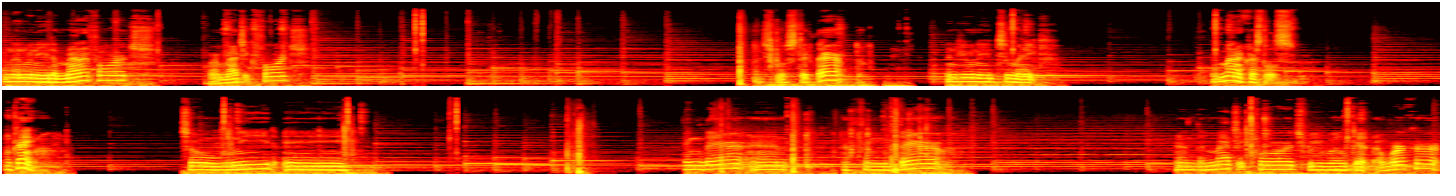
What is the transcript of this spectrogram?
And then we need a mana forge or magic forge. Which will stick there. And you need to make the mana crystals. Okay. So we need a thing there and a thing there. And the magic forge, we will get a worker,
